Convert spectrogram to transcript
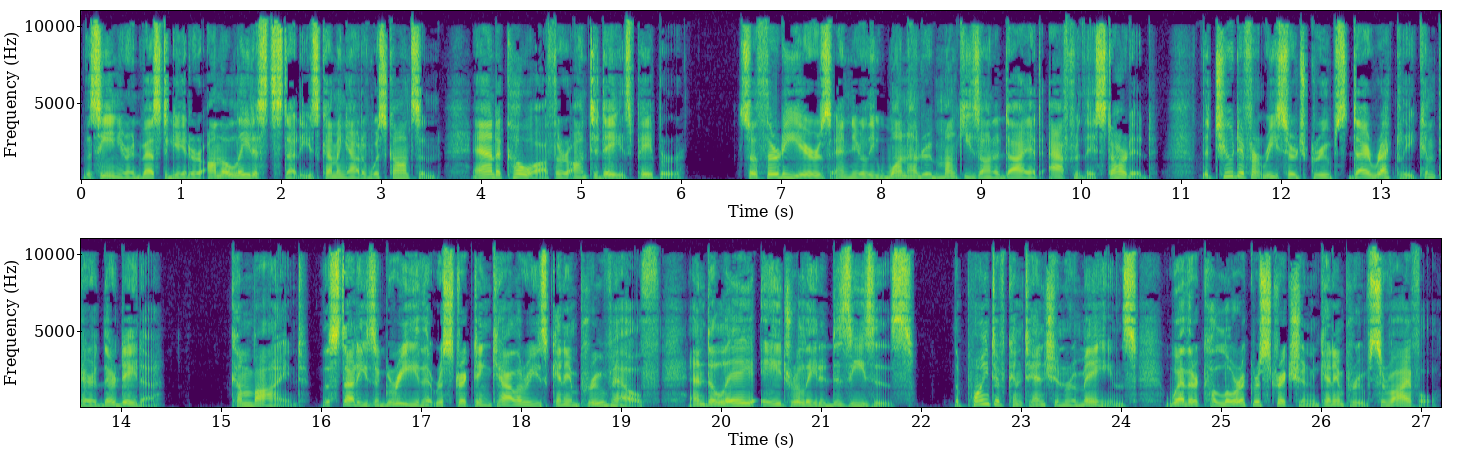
the senior investigator on the latest studies coming out of Wisconsin, and a co author on today's paper. So, 30 years and nearly 100 monkeys on a diet after they started, the two different research groups directly compared their data. Combined, the studies agree that restricting calories can improve health and delay age related diseases. The point of contention remains whether caloric restriction can improve survival.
